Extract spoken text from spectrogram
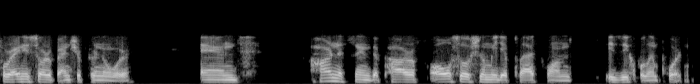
for any sort of entrepreneur, and harnessing the power of all social media platforms is equally important.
